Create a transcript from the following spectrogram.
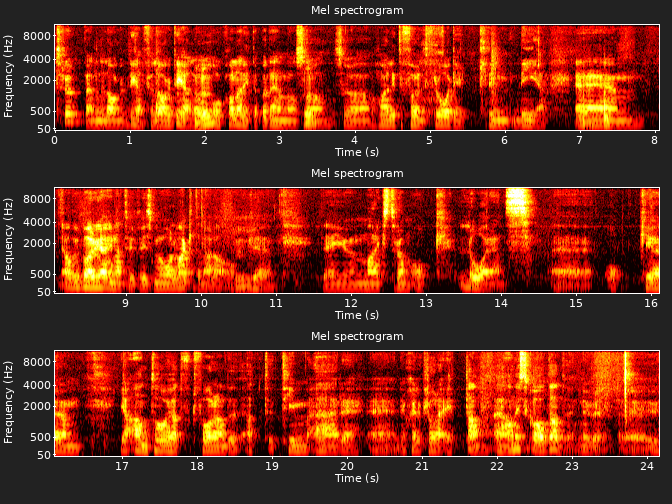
truppen lagdel för lagdel och, mm. och kollar lite på den och så, mm. så har jag lite följdfrågor kring det. Eh, ja, vi börjar ju naturligtvis med målvakterna då och mm. eh, det är ju Markström och Lorenz. Eh, och ehm, jag antar ju att fortfarande att Tim är eh, den självklara ettan. Han är skadad nu. Eh,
